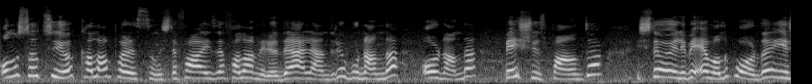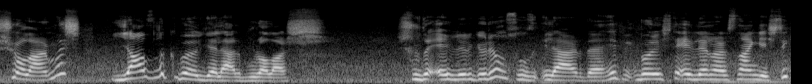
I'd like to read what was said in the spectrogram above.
Onu satıyor. Kalan parasını işte faize falan veriyor. Değerlendiriyor. Buradan da oradan da 500 pound'a işte öyle bir ev alıp orada yaşıyorlarmış. Yazlık bölgeler buralar. Şurada evleri görüyor musunuz ileride? Hep böyle işte evlerin arasından geçtik.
